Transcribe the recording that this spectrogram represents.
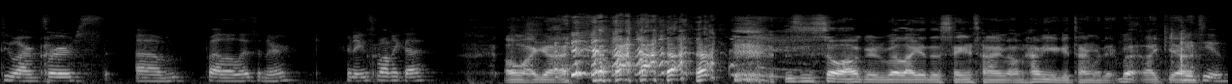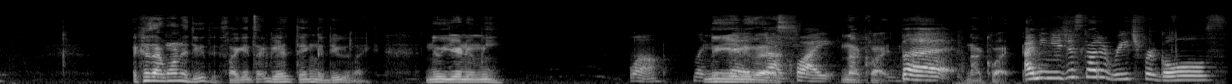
to our first um fellow listener. Her name's Monica. Oh my god. this is so awkward, but like at the same time I'm having a good time with it. But like yeah. Me too. Because I want to do this. Like, it's a good thing to do. Like, new year, new me. Well, like New you year, said, new not us. quite. Not quite. But Not quite. I mean, you just gotta reach for goals,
